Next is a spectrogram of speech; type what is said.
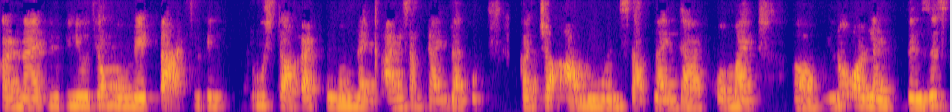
Karna, you can use your homemade packs, you can do stuff at home. Like I sometimes I put kacha aloo and stuff like that, or my, um, you know, or like there's this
